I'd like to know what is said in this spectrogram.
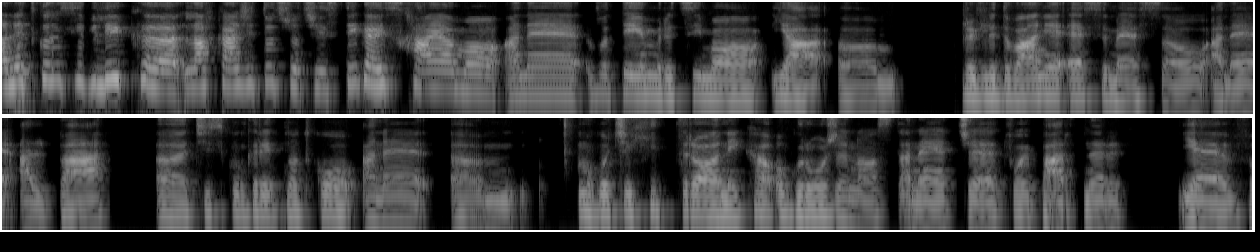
A ne tako, da se veliko uh, lahko kaže, točno če iz tega izhajamo, a ne v tem, recimo, ja, um, pregledovanje SMS-ov, ali pa uh, čisto konkretno tako, a ne um, mogoče hitro neka ogroženost, a ne če tvoj partner je v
